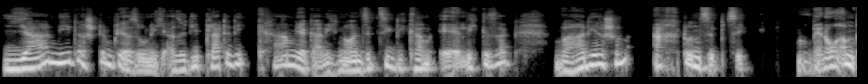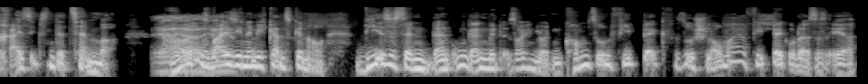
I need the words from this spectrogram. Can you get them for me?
Ja, nee, das stimmt ja so nicht. Also die Platte, die kam ja gar nicht 79, die kam ehrlich gesagt, war die ja schon 78. Wenn auch am 30. Dezember. Ja, ja, das ja, weiß ich nämlich ganz genau. Wie ist es denn dein Umgang mit solchen Leuten? Kommt so ein Feedback, so Schlaumeier-Feedback oder ist es eher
